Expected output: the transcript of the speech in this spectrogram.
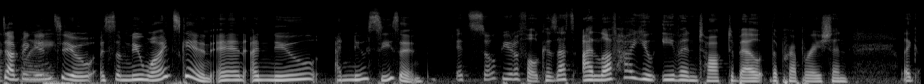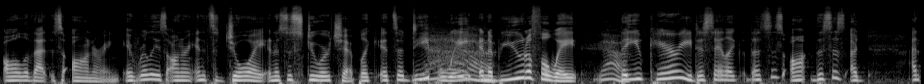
stepping into some new wineskin and a new a new season. It's so beautiful because that's I love how you even talked about the preparation. Like all of that is honoring. It really is honoring and it's a joy and it's a stewardship. Like it's a deep weight and a beautiful weight Yeah. that you carry to say like this is on this is a an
